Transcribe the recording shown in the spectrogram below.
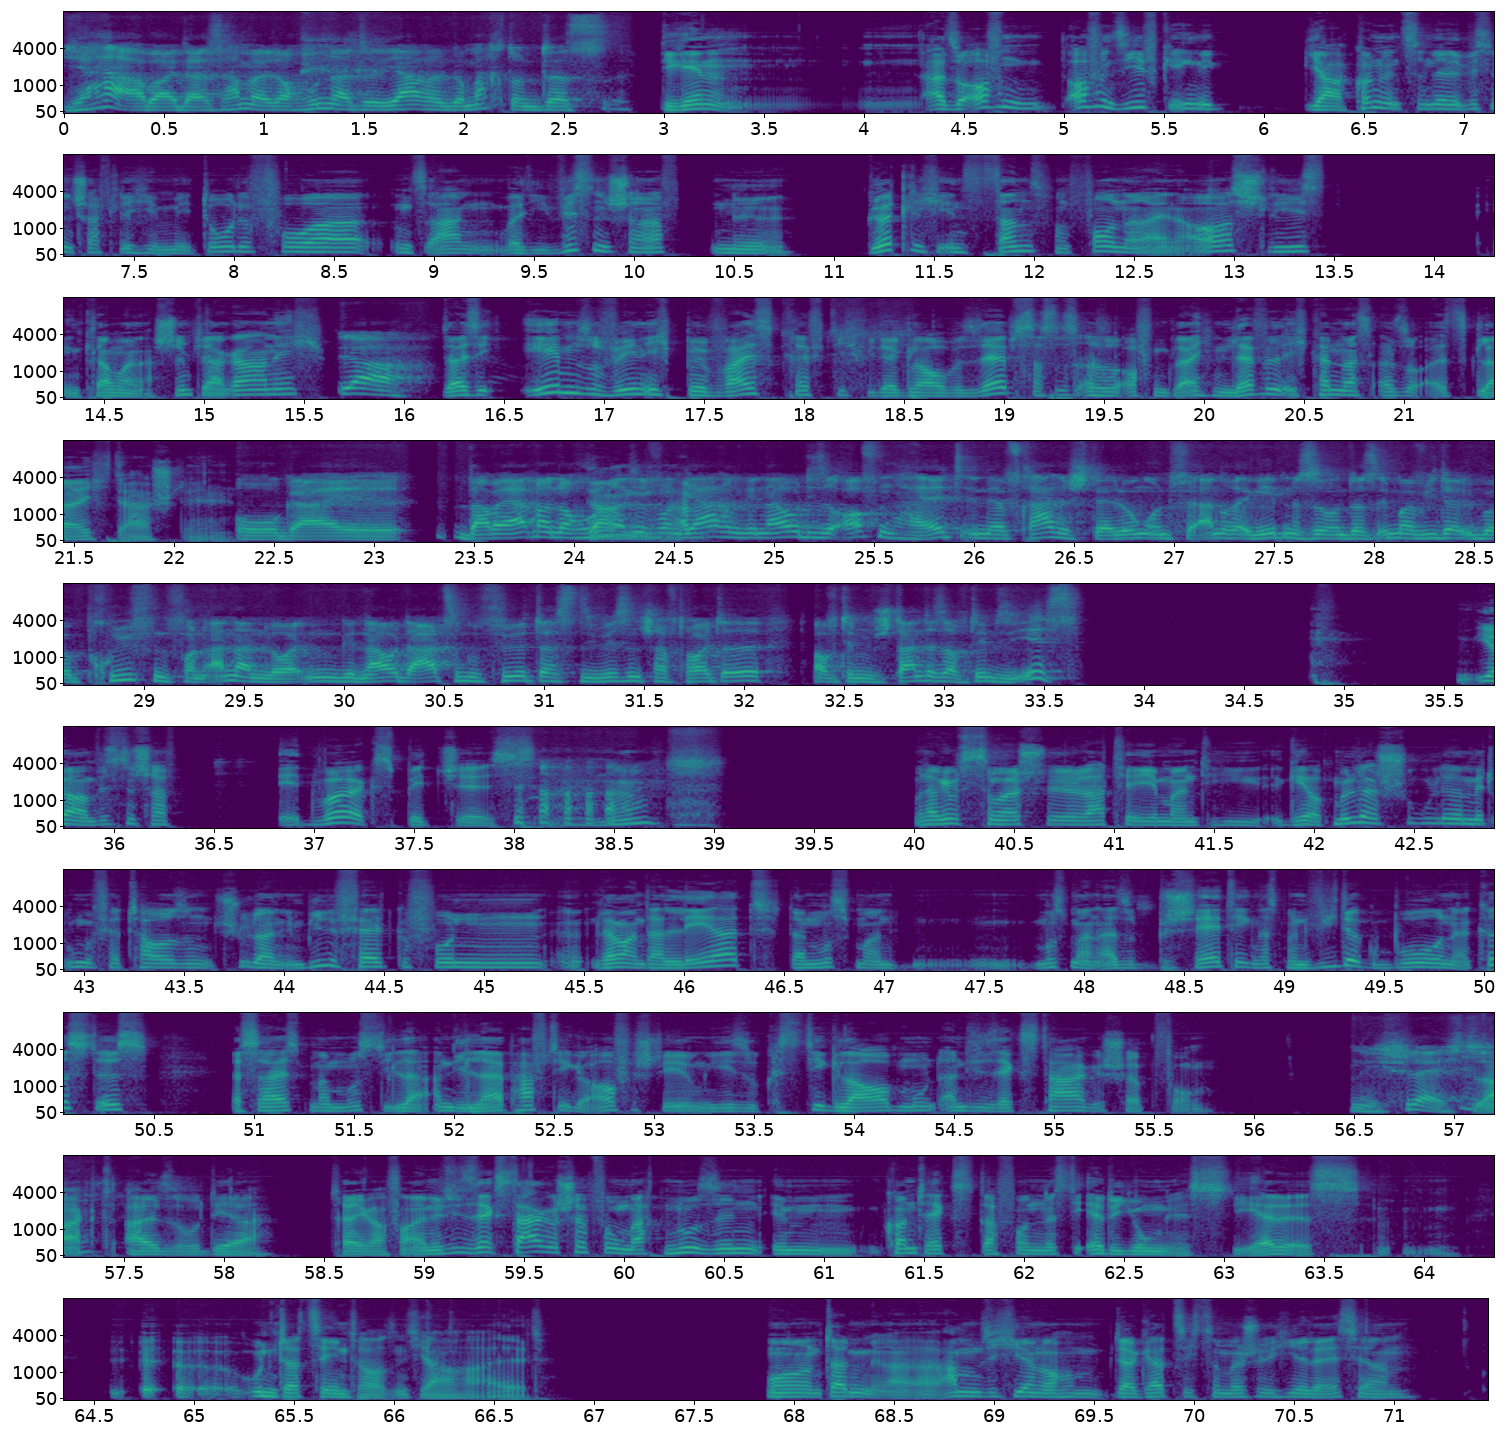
Ja, aber das haben wir doch hunderte Jahre gemacht und das. Die gehen also offen, offensiv gegen die ja, konventionelle wissenschaftliche Methode vor und sagen, weil die Wissenschaft eine göttliche Instanz von vornherein ausschließt, in Klammern, das stimmt ja gar nicht. Ja. Sei sie ebenso wenig beweiskräftig wie der Glaube selbst. Das ist also auf dem gleichen Level. Ich kann das also als gleich darstellen. Oh, geil. Dabei hat man doch hunderte Dann, von Jahren genau diese Offenheit in der Fragestellung und für andere Ergebnisse und das immer wieder überprüfen von anderen Leuten genau dazu geführt, dass die Wissenschaft heute auf dem Stand ist, auf dem sie ist. Ja, Wissenschaft, it works, bitches. ne? Und da gibt es zum Beispiel, hat hier jemand die Georg-Müller-Schule mit ungefähr 1000 Schülern in Bielefeld gefunden. Äh, wenn man da lehrt, dann muss man, muss man also bestätigen, dass man wiedergeborener Christ ist. Das heißt, man muss die, an die leibhaftige Auferstehung Jesu Christi glauben und an die Sechstageschöpfung. Nicht schlecht. Sagt also der Trägerverein. Und die Sechstageschöpfung macht nur Sinn im Kontext davon, dass die Erde jung ist. Die Erde ist äh, äh, unter 10.000 Jahre alt. Und dann äh, haben sich hier noch, da hat sich zum Beispiel hier, da ist ja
